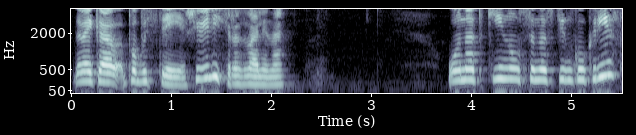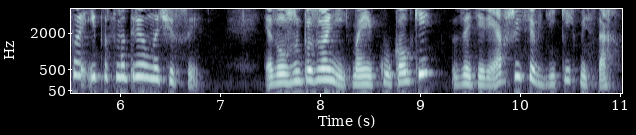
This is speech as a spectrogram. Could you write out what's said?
Давай-ка побыстрее, шевелись, развалина. Он откинулся на спинку кресла и посмотрел на часы. Я должен позвонить моей куколке, затерявшейся в диких местах.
